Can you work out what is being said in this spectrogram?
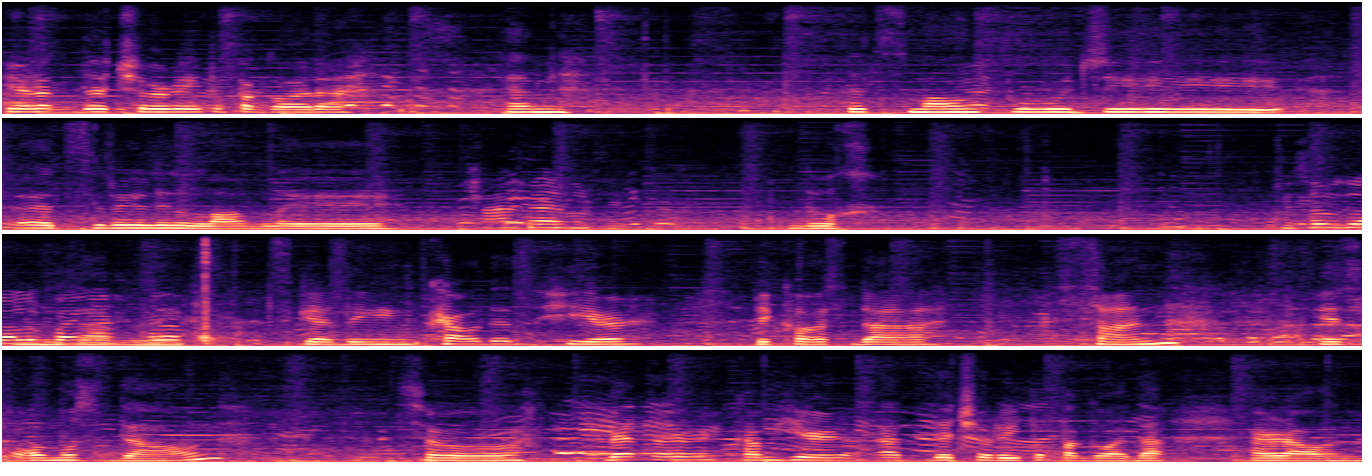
here at the Chureito Pagoda and it's Mount Fuji. It's really lovely. Look. Lovely. It's getting crowded here because the sun is almost down. So better come here at the Chureito Pagoda around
